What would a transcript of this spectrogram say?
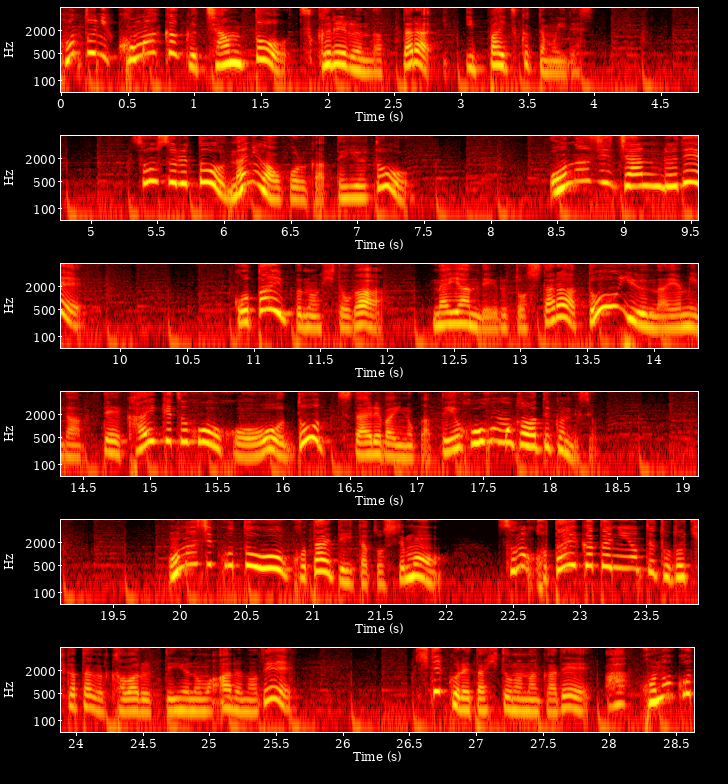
本当に細かくちゃんと作れるんだったらいっぱい作ってもいいです。そうすると何が起こるかっていうと同じジャンルで5タイプの人が悩んでいるとしたらどういう悩みがあって解決方法をどう伝えればいいのかっていう方法も変わっていくんですよ。同じことを答えていたとしてもその答え方によって届き方が変わるっていうのもあるので来てくれた人の中であこの答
